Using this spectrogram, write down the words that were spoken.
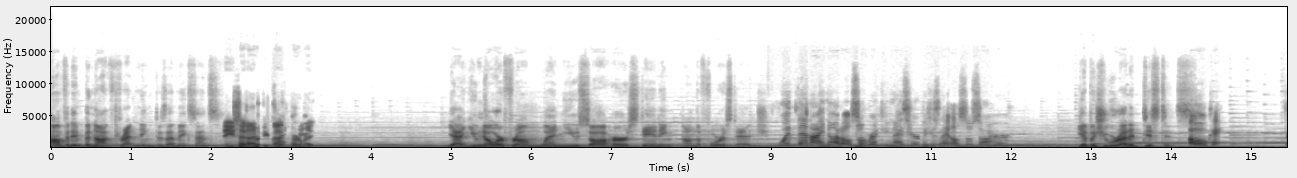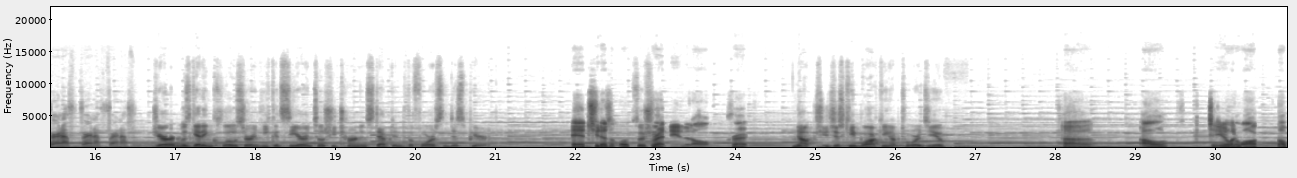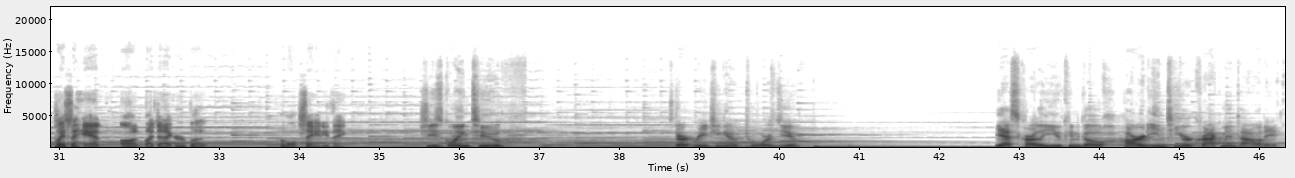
confident but not threatening. Does that make sense? You said I recognized her, right? Yeah, you know her from when you saw her standing on the forest edge. Would then I not also recognize her because I also saw her? Yeah, but you were at a distance. Oh, okay. Fair enough. Fair enough. Fair enough. Jared was getting closer and he could see her until she turned and stepped into the forest and disappeared. And she doesn't look So she- threatening at all, correct? No, she just keep walking up towards you. Uh, I'll continue to walk. I'll place a hand on my dagger, but I won't say anything. She's going to start reaching out towards you. Yes, Carly, you can go hard into your crack mentality.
